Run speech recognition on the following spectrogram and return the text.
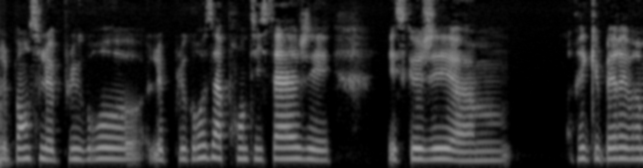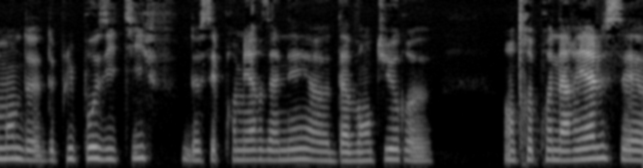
je pense, le plus gros, le plus gros apprentissage et, et ce que j'ai euh, récupéré vraiment de, plus positif de ces premières années euh, d'aventure entrepreneuriale, c'est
